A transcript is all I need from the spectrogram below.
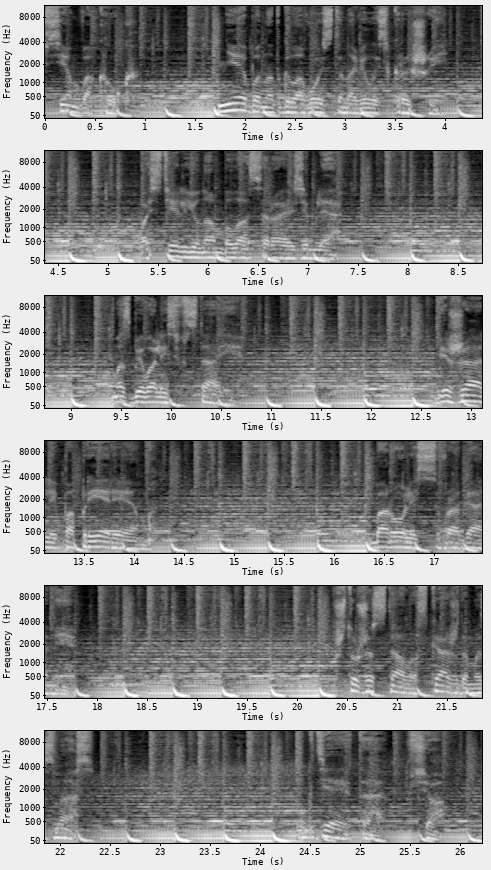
всем вокруг. Небо над головой становилось крышей. Постелью нам была сырая земля. Мы сбивались в стаи. Бежали по прериям. Боролись с врагами. Что же стало с каждым из нас? Где это все? все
